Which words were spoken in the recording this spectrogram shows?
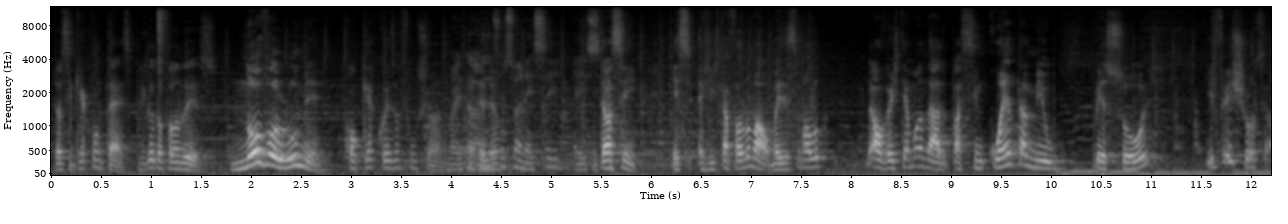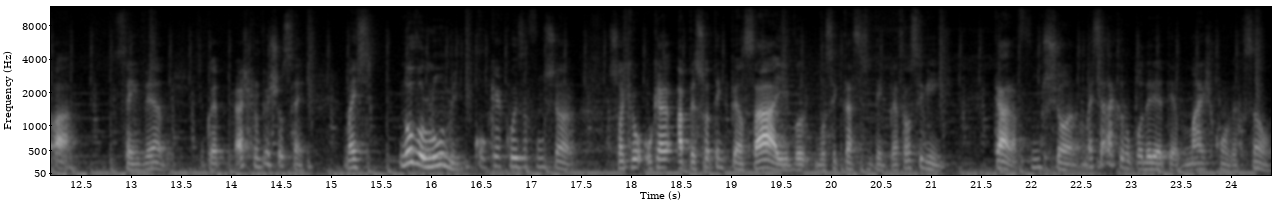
Então assim, o que acontece? Por que eu tô falando isso? No volume, qualquer coisa funciona. Vai A dar. coisa funciona, é isso aí. É isso. Então, assim, esse- a gente tá falando mal, mas esse maluco talvez tenha mandado para 50 mil pessoas e fechou, sei lá, 100 vendas. 50, acho que não fechou 100. Mas no volume, qualquer coisa funciona. Só que o, que a pessoa tem que pensar, e vo- você que está assistindo tem que pensar é o seguinte: cara, funciona, mas será que eu não poderia ter mais conversão?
